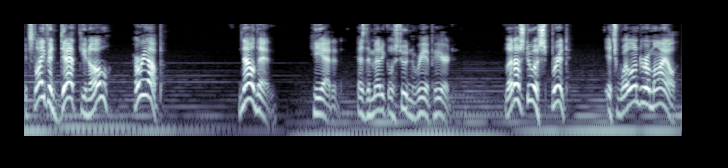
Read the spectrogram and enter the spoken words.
It's life and death, you know. Hurry up. Now then, he added, as the medical student reappeared, let us do a sprint. It's well under a mile,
